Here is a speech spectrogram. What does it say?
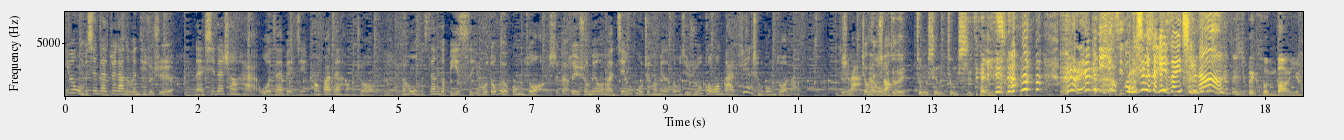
因为我们现在最大的问题就是奶昔在上海，我在北京，黄瓜在杭州，嗯然后我们三个彼此以后都会有工作，是的，所以说没有办法兼顾这方面的东西。如果我们把它变成工作呢，对是吧？就很爽那我们就能终生终世在一起，没有人要跟你一起不是跟你在一起呢。一直被捆绑以后。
